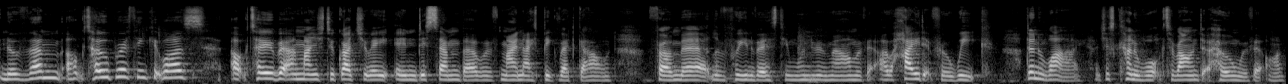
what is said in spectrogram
November, October, I think it was. October, I managed to graduate in December with my nice big red gown from uh, Liverpool University and wandering around with it. I hide it for a week. I don't know why. I just kind of walked around at home with it on.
